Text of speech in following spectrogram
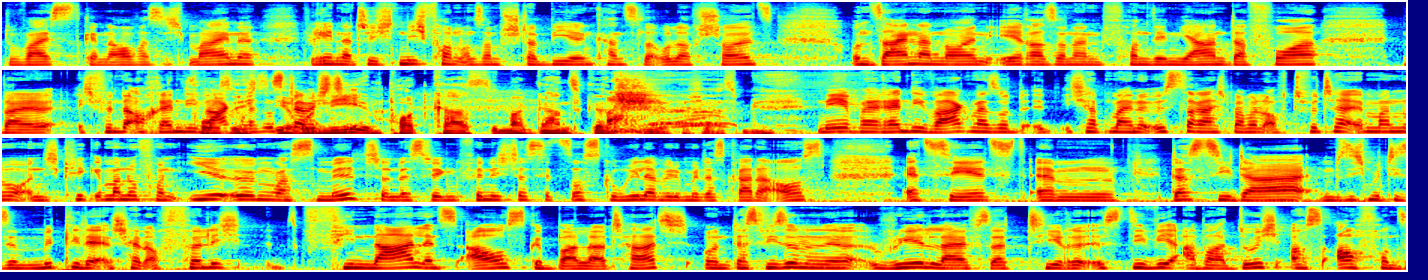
du weißt genau, was ich meine. Wir reden natürlich nicht von unserem stabilen Kanzler Olaf Scholz und seiner neuen Ära, sondern von den Jahren davor. Weil ich finde auch Randy Vorsicht, Wagner, das ist, Ironie ich, die, im Podcast immer ganz, ganz schwierig, Nee, bei Randy Wagner, so, ich habe meine Österreich-Bubble auf Twitter immer nur und ich kriege immer nur von ihr irgendwas mit und deswegen finde ich das jetzt noch skurriler, wie du mir das gerade auserzählst, ähm, dass sie da sich mit diesem Mitgliederentscheid auch völlig final ins Ausgeballert hat und das wie so eine Real-Life-Satire ist, die wir aber durchaus auch von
